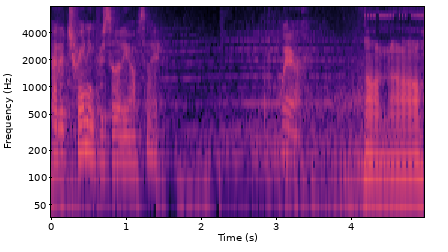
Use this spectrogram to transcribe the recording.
at a training facility offsite. Where? Oh no.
